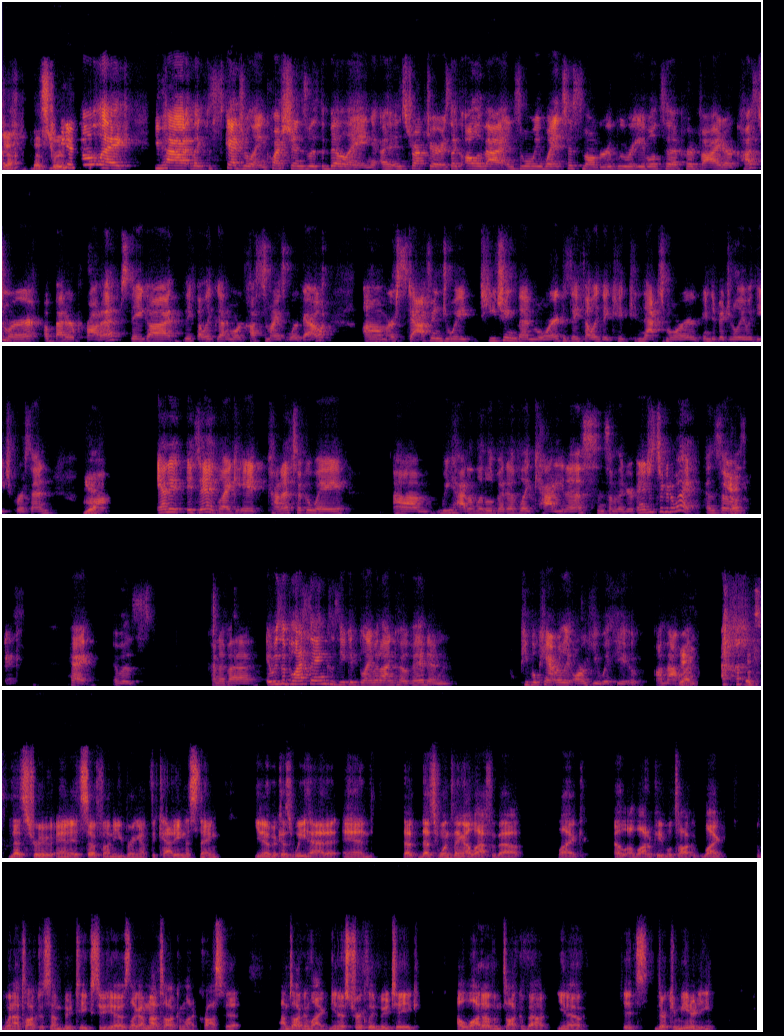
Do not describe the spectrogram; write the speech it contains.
Yeah, that's true. you know, like you had like the scheduling, questions with the billing, uh, instructors, like all of that. And so when we went to small group, we were able to provide our customer a better product. They got, they felt like they got a more customized workout. Um, our staff enjoyed teaching them more because they felt like they could connect more individually with each person. Yeah. Um, and it, it did like it kind of took away um, we had a little bit of like cattiness in some of the group and it just took it away and so Yeah. it was like hey it was kind of a it was a blessing because you could blame it on covid and people can't really argue with you on that Yeah. one That's that's true, and it's so funny you bring up the cattiness thing, you know, because we had it, and that that's one thing I laugh about. Like a, a lot of people talk, like when I talk to some boutique studios, like I'm not talking like CrossFit, I'm talking like you know strictly boutique. A lot of them talk about you know it's their community,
